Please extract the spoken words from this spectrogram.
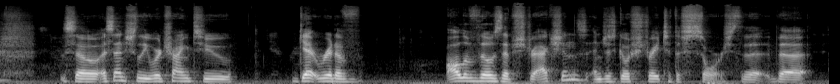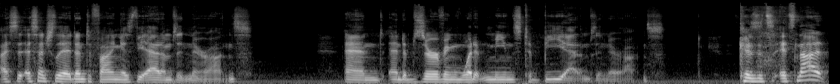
so essentially, we're trying to get rid of all of those abstractions and just go straight to the source the the essentially identifying as the atoms and neurons and and observing what it means to be atoms and neurons. Because it's it's not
